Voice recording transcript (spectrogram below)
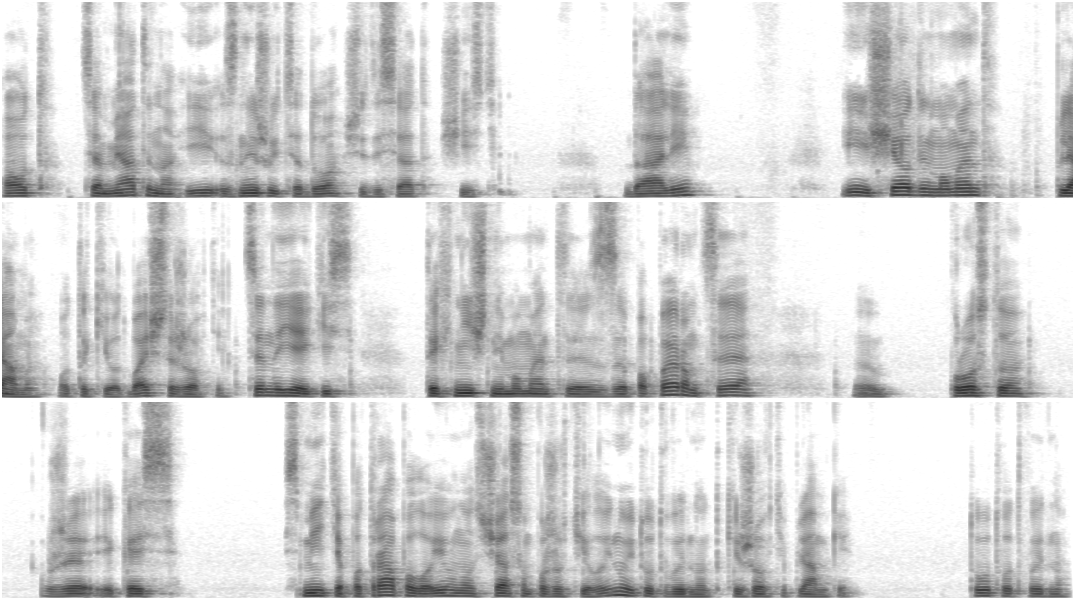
А от ця м'ятина і знижується до 66. Далі. І ще один момент плями. От такі, от, бачите, жовті. Це не є якийсь технічний момент е, з папером, це е, просто вже якесь сміття потрапило, і воно з часом пожовтіло. Ну і тут видно такі жовті плямки. Тут от видно.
